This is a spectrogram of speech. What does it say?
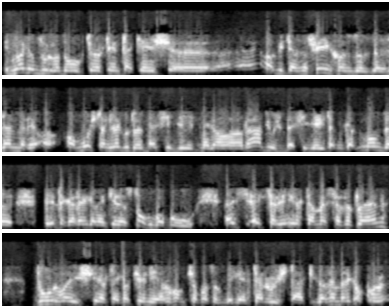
itt nagyon durva dolgok történtek, és uh, amit ez most végighozott az ember, a, a mostani legutóbbi beszédjét, meg a rádiós beszédjeit, amiket mond pénteken reggelenként, ez tohuba bohú. Ez egyszerűen értelmezhetetlen, durva és értek, jönni a rohamcsapatok, meg ilyen terroristák, az emberek akkor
